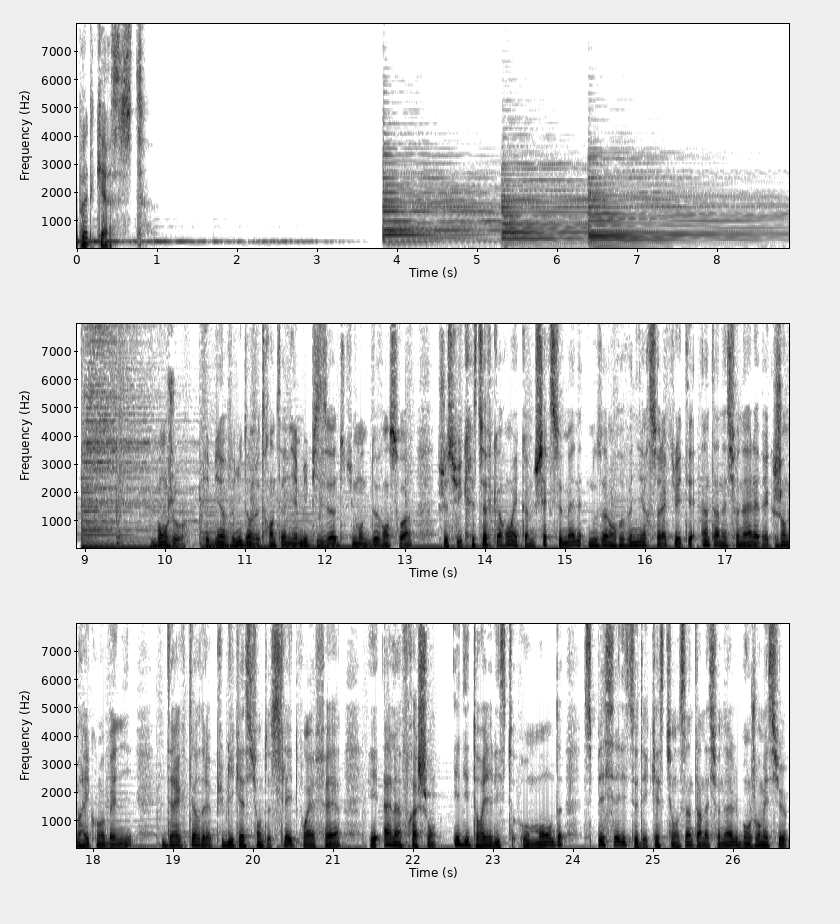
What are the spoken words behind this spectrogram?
Podcast. Bonjour et bienvenue dans le 31e épisode du Monde Devant Soi. Je suis Christophe Caron et comme chaque semaine, nous allons revenir sur l'actualité internationale avec Jean-Marie Colombani, directeur de la publication de Slate.fr, et Alain Frachon, éditorialiste au Monde, spécialiste des questions internationales. Bonjour messieurs.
